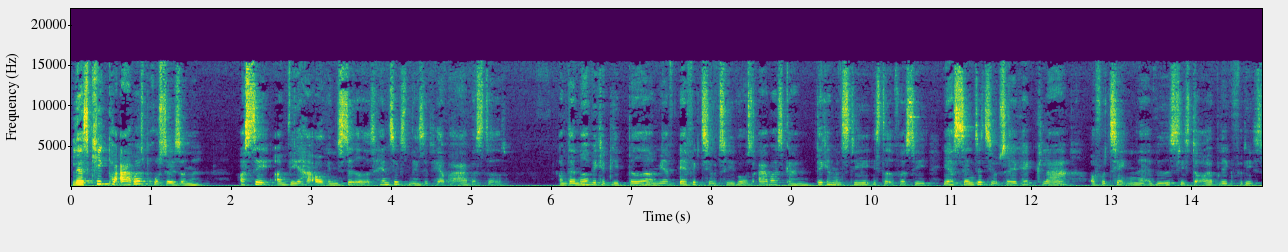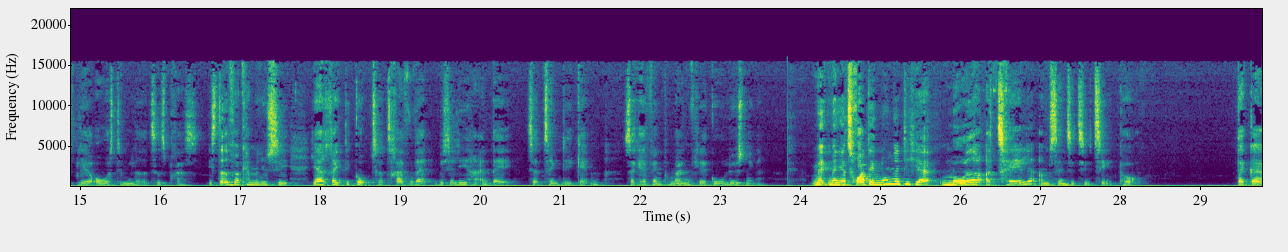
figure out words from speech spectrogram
lad os kigge på arbejdsprocesserne og se, om vi har organiseret os hensigtsmæssigt her på arbejdsstedet om der er noget, vi kan blive bedre og mere effektivt til i vores arbejdsgange. Det kan man sige i stedet for at sige, jeg er sensitiv, så jeg kan ikke klare at få tingene at vide sidste øjeblik, fordi så bliver jeg overstimuleret af tidspres. I stedet for kan man jo sige, jeg er rigtig god til at træffe valg, hvis jeg lige har en dag til at tænke det igennem, så kan jeg finde på mange flere gode løsninger. Men, men jeg tror, det er nogle af de her måder at tale om sensitivitet på, der gør,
